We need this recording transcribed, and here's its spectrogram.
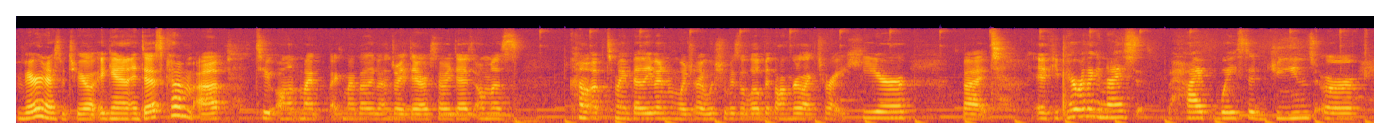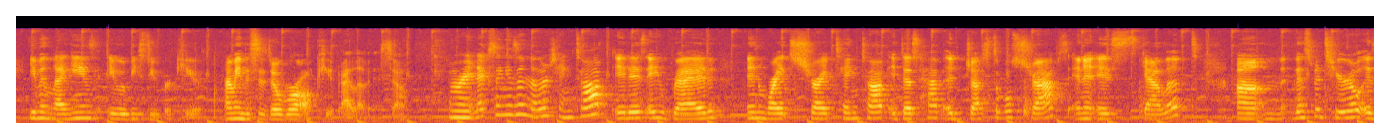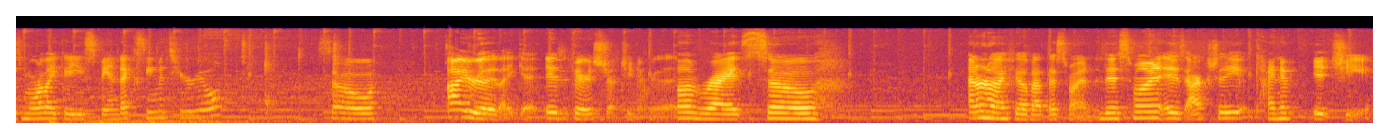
Very nice material. Again, it does come up to on my like my belly button's right there. So it does almost come up to my belly button which I wish it was a little bit longer like to right here. But if you pair it with like a nice high-waisted jeans or even leggings it would be super cute. I mean this is overall cute. I love it so. All right next thing is another tank top. It is a red and white striped tank top. It does have adjustable straps and it is scalloped. Um, this material is more like a spandexy material. So I really like it. It's very stretchy and I really like All right, so I don't know how I feel about this one. This one is actually kind of itchy.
